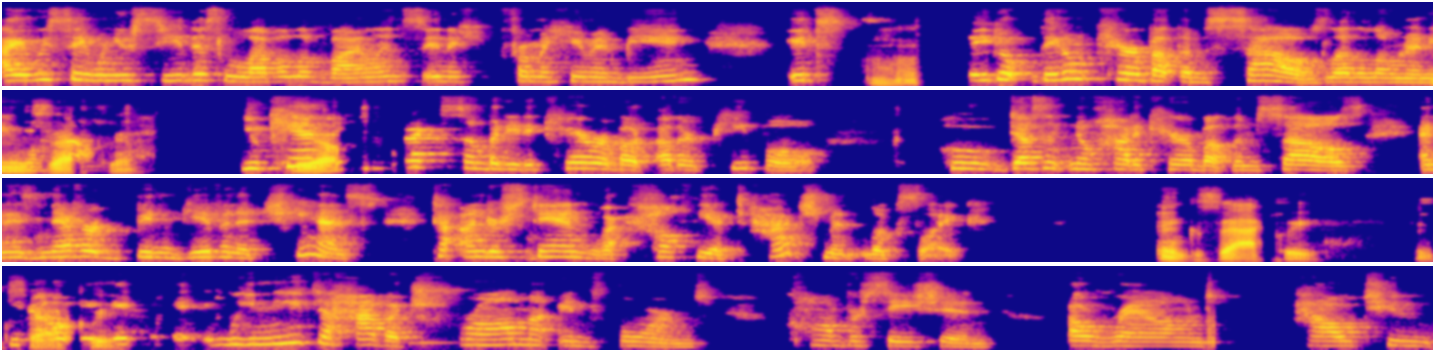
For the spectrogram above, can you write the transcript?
I always say when you see this level of violence in a, from a human being, it's mm-hmm. they don't they don't care about themselves, let alone anyone exactly. else. You can't yep. expect somebody to care about other people who doesn't know how to care about themselves and has never been given a chance to understand what healthy attachment looks like. Exactly. Exactly. You know, it, it, we need to have a trauma informed conversation around how to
